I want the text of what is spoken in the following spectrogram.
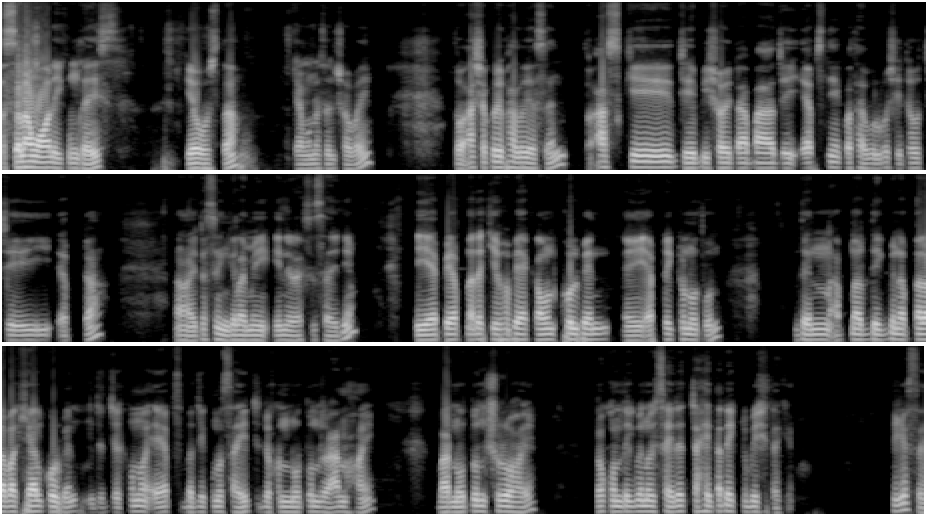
আসসালামু আলাইকুম গাইস কি অবস্থা? কেমন আছেন সবাই? তো আশা করি ভালোই আছেন। তো আজকে যে বিষয়টা বা যে অ্যাপস নিয়ে কথা বলব, সেটা হচ্ছে এই অ্যাপটা এটা সিঙ্গেল আমি এনে রাখছি সাইডে এই অ্যাপে আপনারা কীভাবে অ্যাকাউন্ট খুলবেন? এই অ্যাপটা একটু নতুন। দেন আপনার দেখবেন, আপনারা বা খেয়াল করবেন যে যে কোনো অ্যাপস বা যে কোনো সাইট যখন নতুন রান হয় বা নতুন শুরু হয়, তখন দেখবেন ওই সাইটের চাহিদাটা একটু বেশি থাকে। ঠিক আছে?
